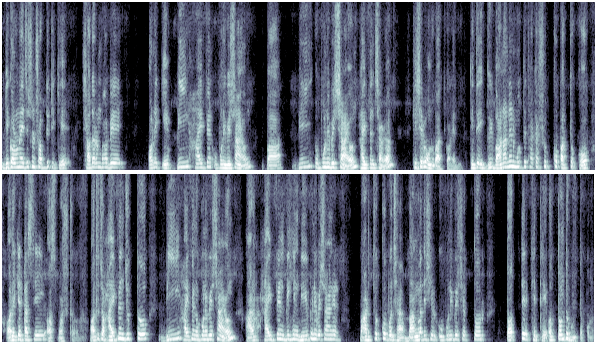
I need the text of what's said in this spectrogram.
ডিকলোনাইজেশন শব্দটিকে সাধারণভাবে অনেকে বি হাইফেন উপনিবেশায়ন বা বি উপনিবেশায়ন হাইফেন ছাড়া হিসেবে অনুবাদ করেন। কিন্তু এই দুই বানানের মধ্যে থাকা সূক্ষ্ম পার্থক্য অনেকের কাছেই অস্পষ্ট। অথচ হাইফেন যুক্ত বি হাইফেন উপনিবেশায়ন আর হাইফেন বিহীন বি উপনিবেশায়নের পার্থক্য বোঝা বাংলাদেশের উপনিবেশোত্তর তত্ত্বের ক্ষেত্রে অত্যন্ত গুরুত্বপূর্ণ।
